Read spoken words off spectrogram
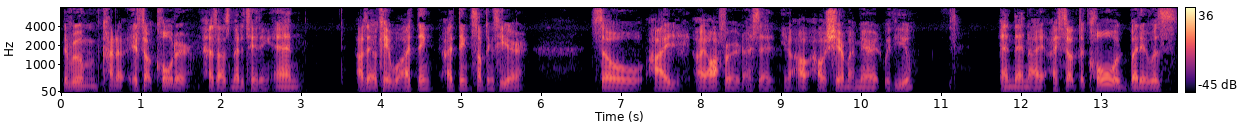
the room kind of it felt colder as I was meditating, and I was like, okay, well, I think I think something's here. So I I offered. I said, you know, I'll, I'll share my merit with you. And then I, I felt the cold, but it was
